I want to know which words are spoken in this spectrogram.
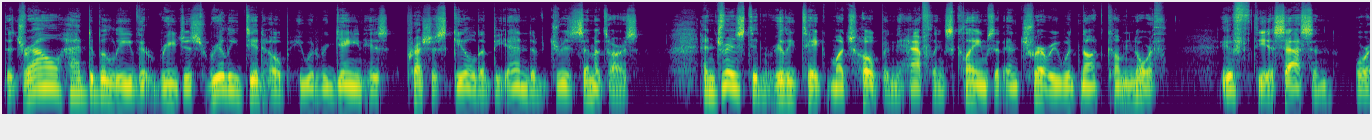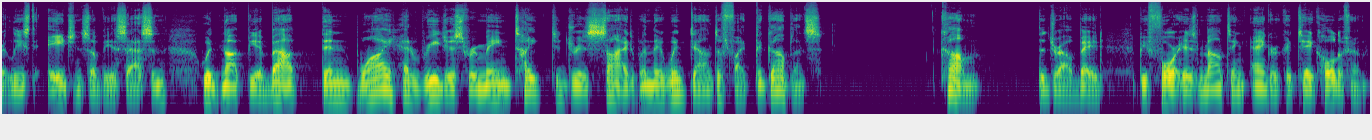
The Drow had to believe that Regis really did hope he would regain his precious guild at the end of Drizzt's scimitars. And Drizzt didn't really take much hope in the halfling's claims that Entreri would not come north. If the assassin, or at least agents of the assassin, would not be about, then why had Regis remained tight to Drizzt's side when they went down to fight the goblins? Come, the drow bade, before his mounting anger could take hold of him.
